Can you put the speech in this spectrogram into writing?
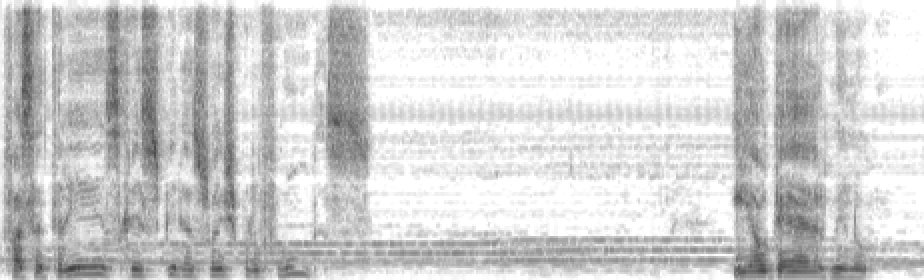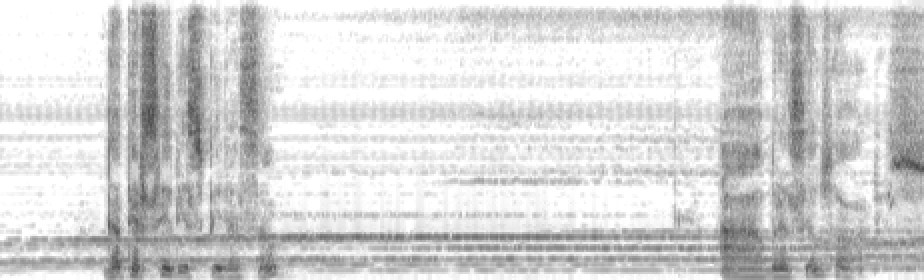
Faça três respirações profundas E ao término da terceira expiração, abra seus olhos.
